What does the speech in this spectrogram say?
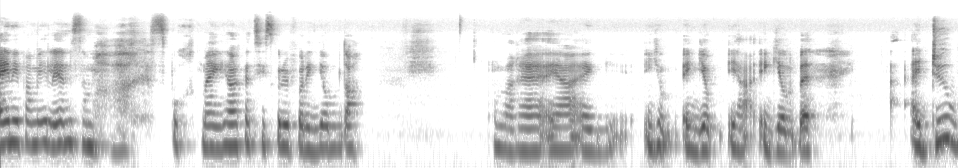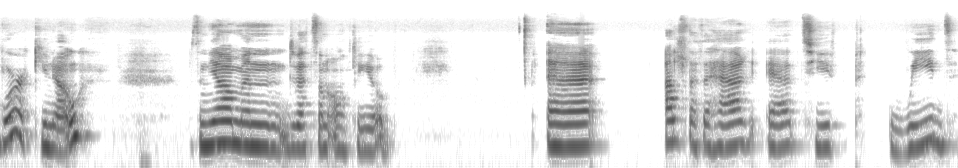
en i familien som har spurt meg ja, når skal du få deg jobb, da? Og bare Ja, jeg, jobb, jeg, ja, jeg jobber I do work, you know. Sånn, ja, men du vet, sånn ordentlig jobb. Uh, alt dette her er type weed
